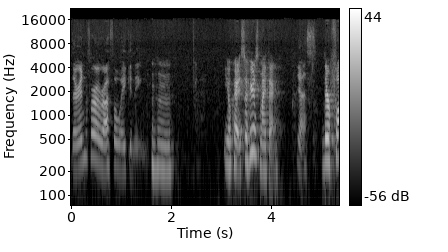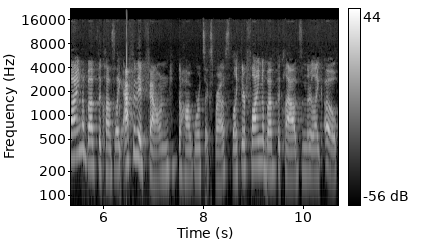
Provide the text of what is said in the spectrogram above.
they're in for a rough awakening. hmm Okay, so here's my thing. Yes. They're flying above the clouds. Like after they've found the Hogwarts Express, like they're flying above the clouds, and they're like, "Oh,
